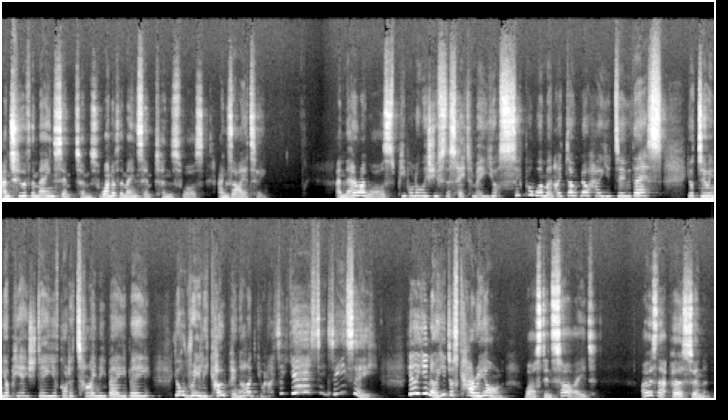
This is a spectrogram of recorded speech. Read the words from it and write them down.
And two of the main symptoms, one of the main symptoms was anxiety. And there I was. People always used to say to me, You're superwoman. I don't know how you do this. You're doing your PhD. You've got a tiny baby. You're really coping, aren't you? And I'd say, Yes, it's easy. Yeah, you know, you just carry on. Whilst inside, I was that person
